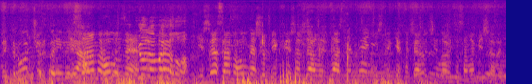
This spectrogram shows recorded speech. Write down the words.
Петручок перевіряв. І саме головне. І ще саме головне, щоб бікфіша взяли власне не нічники, хоча вночі ловиться саме більше риби.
